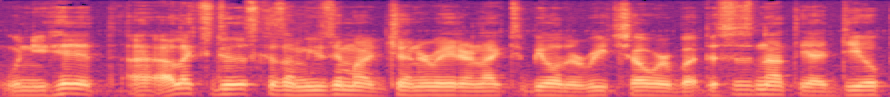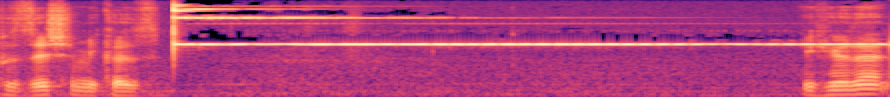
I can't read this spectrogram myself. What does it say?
when you hit it, I, I like to do this because I'm using my generator and I like to be able to reach over, but this is not the ideal position because you hear that?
